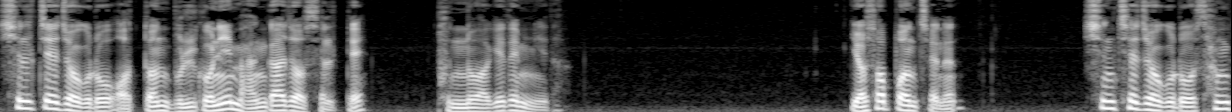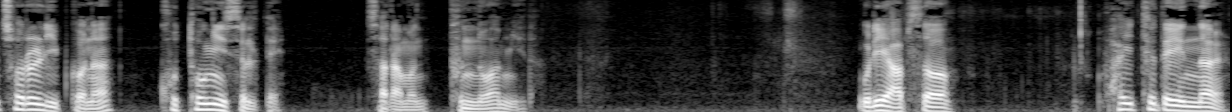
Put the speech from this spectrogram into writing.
실제적으로 어떤 물건이 망가졌을 때 분노하게 됩니다. 여섯 번째는 신체적으로 상처를 입거나 고통이 있을 때 사람은 분노합니다. 우리 앞서 화이트데이 날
